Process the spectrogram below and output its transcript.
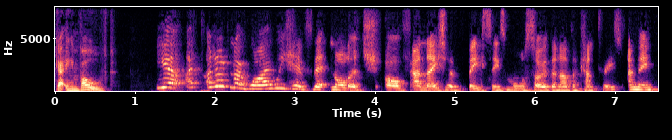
getting involved yeah, I, I don't know why we have that knowledge of our native species more so than other countries. I mean,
